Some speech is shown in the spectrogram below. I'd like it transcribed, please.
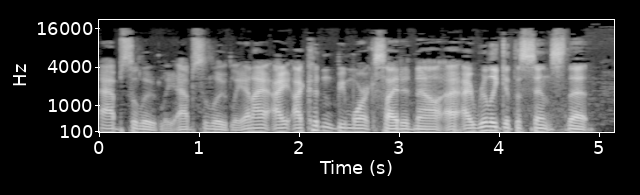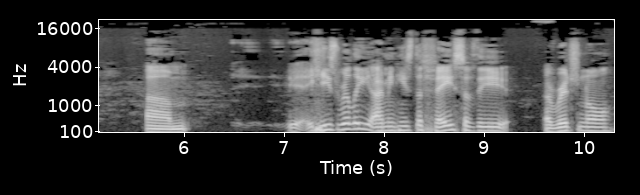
Absolutely, absolutely. And I, I, I couldn't be more excited now. I, I really get the sense that um, he's really, I mean, he's the face of the original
